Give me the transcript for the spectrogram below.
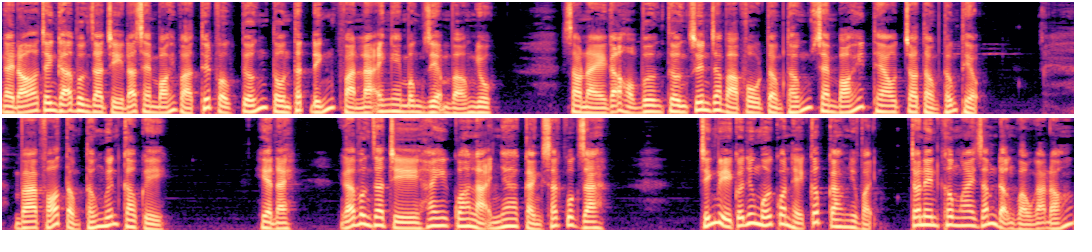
Ngày đó, chính gã Vương Gia Trì đã xem bói và thuyết phục tướng Tôn Thất Đính phản lại anh em ông Diệm và ông Nhu. Sau này gã họ Vương thường xuyên ra vào phủ Tổng thống xem bói theo cho Tổng thống Thiệu và Phó Tổng thống Nguyễn Cao Kỳ. Hiện nay, gã Vương Gia Trì hay qua lại nha cảnh sát quốc gia. Chính vì có những mối quan hệ cấp cao như vậy, cho nên không ai dám động vào gã đó.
